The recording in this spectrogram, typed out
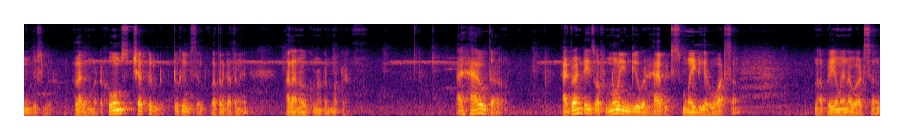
ఇంగ్లీష్లో. అలాగనమాట. హోమ్స్ చకిల్డ్ టు హిమ్సెల్ఫ్ అతనికి అతనే అలా నవ్వుకున్నాడు అనమాట I have the advantage of knowing your habits my dear Watson నా ప్రియమైన వాట్సన్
